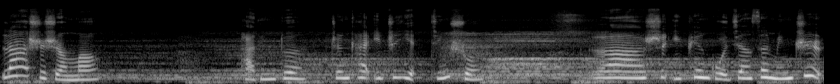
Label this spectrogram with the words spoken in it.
那是什么？”帕丁顿睁开一只眼睛说：“那是一片果酱三明治。”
